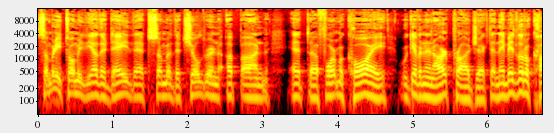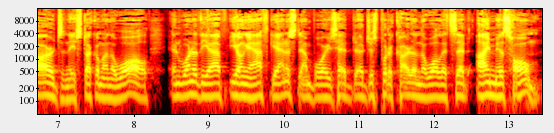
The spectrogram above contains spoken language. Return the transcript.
Somebody told me the other day that some of the children up on at uh, Fort McCoy were given an art project, and they made little cards and they stuck them on the wall. And one of the Af- young Afghanistan boys had uh, just put a card on the wall that said, "I miss home."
